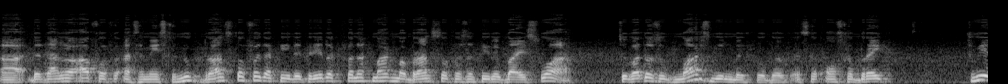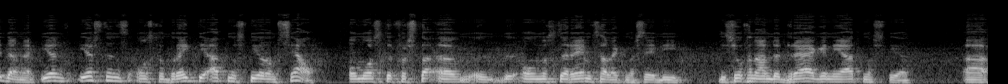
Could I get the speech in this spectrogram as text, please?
Uh dit hang nou af of as 'n mens genoeg brandstof het, dan kan jy dit redelik vinnig maak, maar brandstof is natuurlik baie swaar. So wat ons op Mars doen byvoorbeeld is ons gebruik twee dinge. Eers eerstens ons gebruik die atmosfeer homself om ons te versta uh, om ons te rem sal ek maar sê die die sogenaamde drag in die atmosfeer uh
